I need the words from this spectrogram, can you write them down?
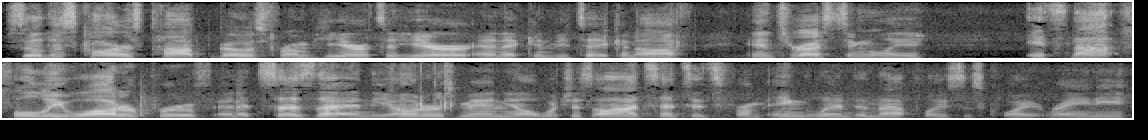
So this car's top goes from here to here and it can be taken off. Interestingly, it's not fully waterproof and it says that in the owner's manual, which is odd since it's from England and that place is quite rainy.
